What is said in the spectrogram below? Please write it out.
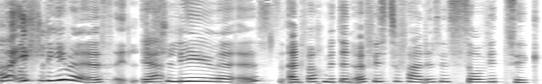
Aber ich liebe es. Ich Ja. liebe es, einfach mit den Öffis zu fahren. Es ist so witzig.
